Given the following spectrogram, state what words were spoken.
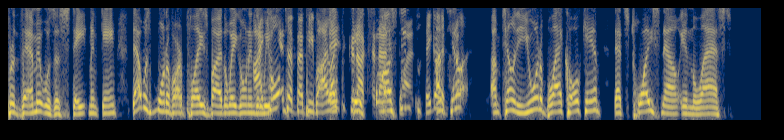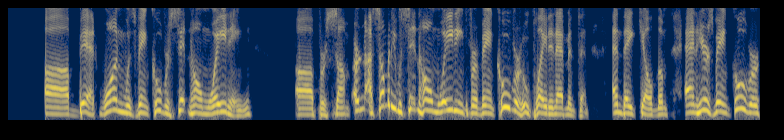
for them it was a statement game. That was one of our plays, by the way, going into the I weekend. told the people I like the Canucks in that Boston, spot. They got I'm, tell- I'm telling you, you want a black hole cam? That's twice now in the last uh, bit. One was Vancouver sitting home waiting uh, for some, or somebody was sitting home waiting for Vancouver who played in Edmonton. And they killed them. And here's Vancouver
